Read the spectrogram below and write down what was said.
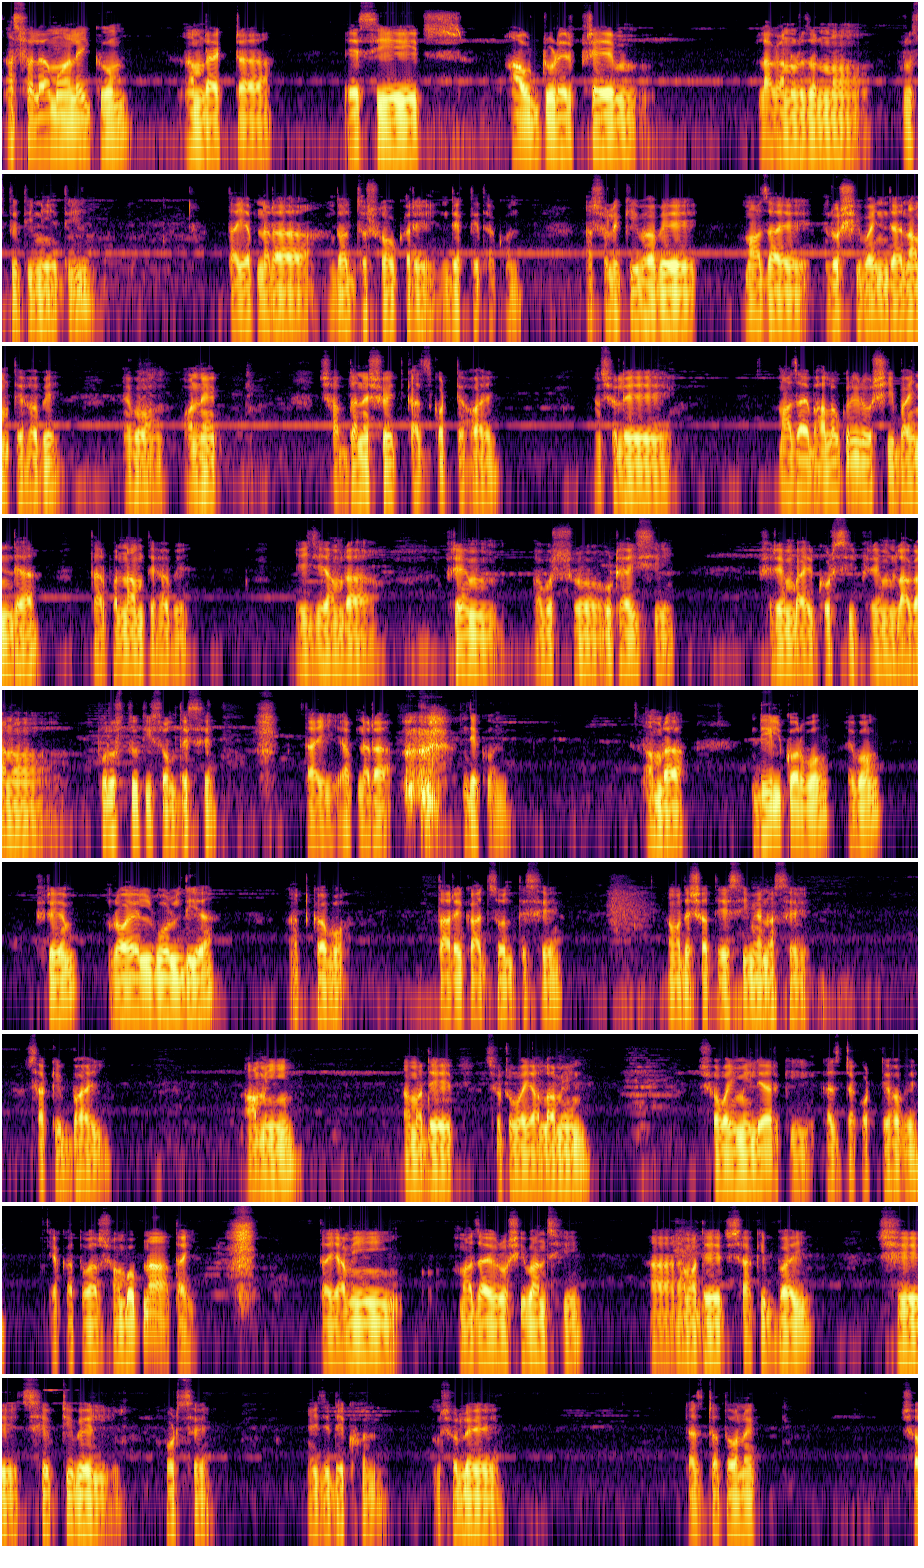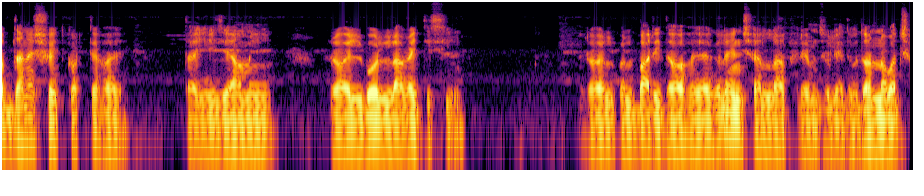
আসসালামু আলাইকুম। আমরা একটা এসির আউটডোরের ফ্রেম লাগানোর জন্য প্রস্তুতি নিয়েছি। তাই আপনারা ধৈর্য সহকারে দেখতে থাকুন। আসলে কীভাবে মাজায় রশি বাইন্দা নামতে হবে এবং অনেক সাবধানের সহিত কাজ করতে হয়। আসলে মাজায় ভালো করে রশি বাইন্দা, তারপর নামতে হবে। এই যে আমরা ফ্রেম অবশ্য উঠে আইছি ফ্রেম বাইর করছি ফ্রেম লাগানো প্রস্তুতি চলতেছে। তাই আপনারা দেখুন, আমরা ডিল করব এবং ফ্রেম রয়্যাল বোল্ট দিয়ে আটকাবো। তারে কাজ চলতেছে। আমাদের সাথে সিম্যান আছে, সাকিব ভাই, আমি আমাদের ছোট ভাই আলামিন। সবাই মিলে আর কি কাজটা করতে হবে। একা তো আর সম্ভব না, তাই। তাই আমি মাজায় রশি বাঁধছি। আর আমাদের সাকিব ভাই, সে সেফটি বেল পড়ছে এই যে দেখুন, আসলে কাজটা তো অনেক সাবধানের সহিত করতে হয়। তাই এই যে আমি রয়্যাল বল লাগাইতেছি। রয়্যাল বাড়ি দেওয়া হয়ে গেলে ইনশাল্লাহ ফ্রেম ঝুলিয়ে দেবো। ধন্যবাদ।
